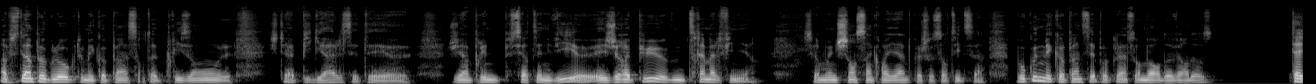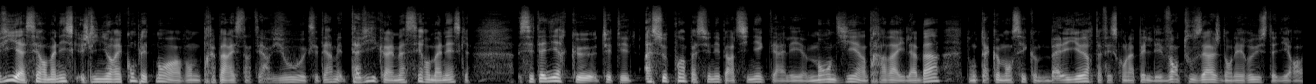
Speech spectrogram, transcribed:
Ah, c'était un peu glauque, tous mes copains sortaient de prison, j'étais à Pigalle, c'était, euh, j'ai appris une certaine vie euh, et j'aurais pu euh, très mal finir. C'est vraiment une chance incroyable que je sois sorti de ça. Beaucoup de mes copains de cette époque-là sont morts d'overdose. Ta vie est assez romanesque. Je l'ignorais complètement avant de préparer cette interview, etc. Mais ta vie est quand même assez romanesque. C'est-à-dire que tu étais à ce point passionné par le ciné que tu es allé mendier un travail là-bas. Donc tu as commencé comme balayeur, tu as fait ce qu'on appelle des ventousages dans les rues, c'est-à-dire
